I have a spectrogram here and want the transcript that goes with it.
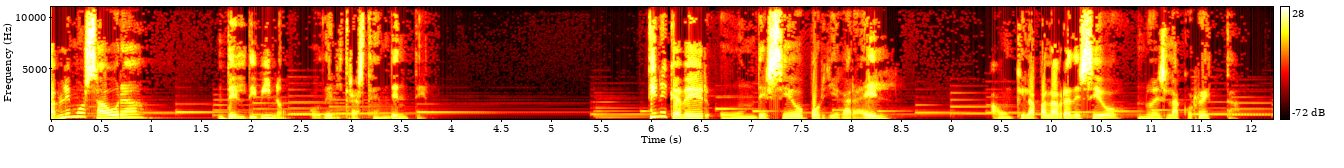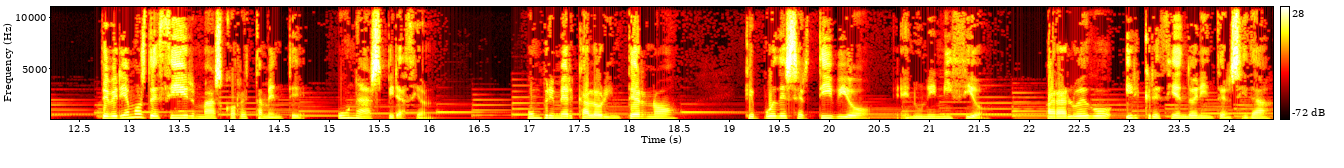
Hablemos ahora del divino o del trascendente. Tiene que haber un deseo por llegar a él, aunque la palabra deseo no es la correcta. Deberíamos decir más correctamente una aspiración, un primer calor interno que puede ser tibio en un inicio para luego ir creciendo en intensidad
